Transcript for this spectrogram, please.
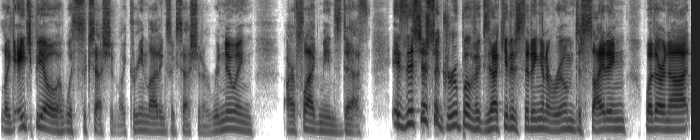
like HBO with Succession, like greenlighting Succession or renewing our flag means death. Is this just a group of executives sitting in a room deciding whether or not,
